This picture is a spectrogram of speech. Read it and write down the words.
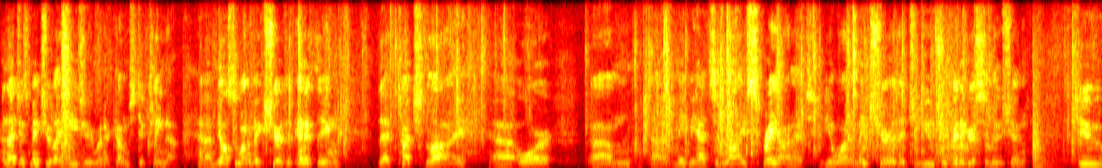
And that just makes your life easier when it comes to cleanup. Um, you also want to make sure that anything that touched lye uh, or um, uh, maybe had some lye spray on it, you want to make sure that you use your vinegar solution to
